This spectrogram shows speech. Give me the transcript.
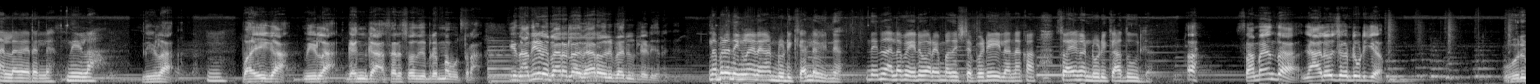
നല്ല പേരല്ലേ? നീള. നീള. വൈഗ നീള ഗംഗ സരസ്വതി ബ്രഹ്മപുത്ര. ഈ നദിയുടെ പേരല്ലാതെ വേറെ ഒരു പേരും ഇല്ലടി ഇറങ്ങി എന്നാ പിന്നെ നിങ്ങൾ എന്നെ കണ്ടുപിടിക്കുക അല്ല പിന്നെ? എന്തെങ്കിലും നല്ല പേര് പറയുമ്പോൾ അത് ഇഷ്ടപ്പെടുകയില്ല എന്നാ സ്വയം കണ്ടുപിടിക്കുക അതുമില്ല. സമയം എന്താ? ഞാൻ ആലോചിച്ച് കണ്ടുപിടിക്കാം. ഒരു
